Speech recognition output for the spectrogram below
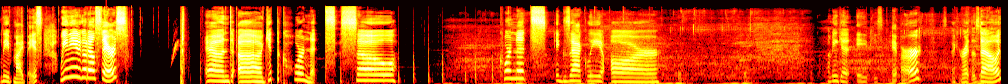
leave my base? We need to go downstairs and uh, get the coordinates. So, coordinates exactly are... Let me get a piece of paper so I can write this down.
